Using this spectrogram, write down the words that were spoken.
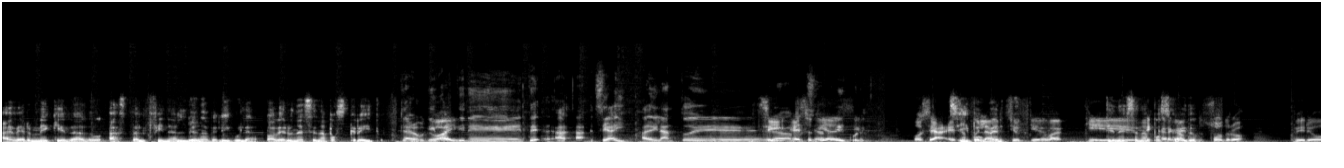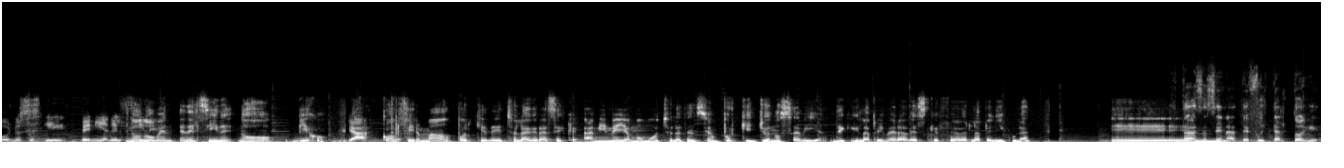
haberme quedado hasta el final de una película para ver una escena post-crédito. Claro, porque No igual hay. tiene. te- ah, ah, sí, hay. Adelanto de. Sí, la eso te iba a película. decir. O sea, esa Sí, fue pues, la men. versión que, va- que Tiene escena descargamos postcrédito. nosotros. Pero no sé si venía en el No, cine. no, men, en el cine. No, viejo. Ya, Confirmado, porque de hecho la gracia es que a mí me llamó mucho la atención porque yo no sabía de que la primera vez que fui a ver la película. eh, Estaba esa escena, te fuiste al toque.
